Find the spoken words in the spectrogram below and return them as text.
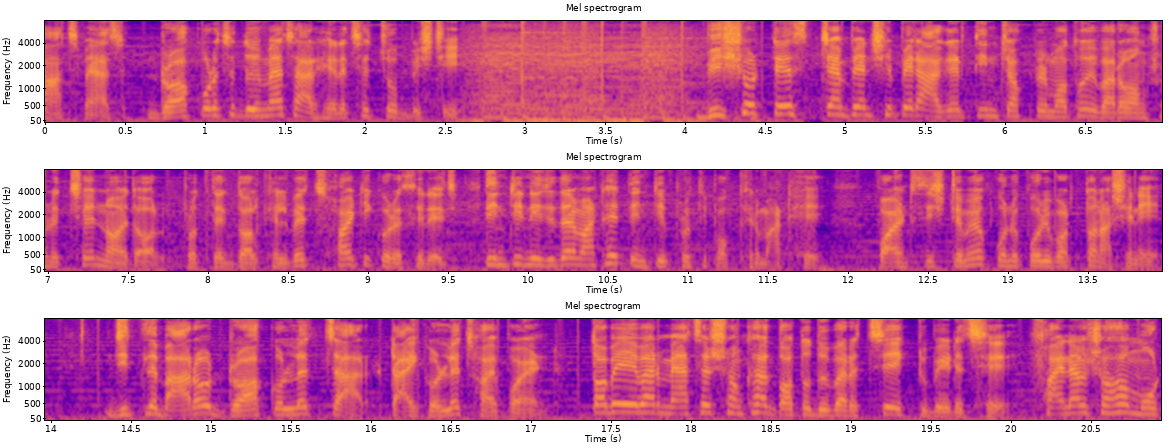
পাঁচ ম্যাচ। ড্র করেছে দুই ম্যাচ আর হেরেছে চব্বিশটি। বিশ্ব টেস্ট চ্যাম্পিয়নশিপের আগের তিন চক্রের মতো এবারও অংশ নিচ্ছে নয় দল। প্রত্যেক দল খেলবে ছয়টি করে সিরিজ, তিনটি নিজেদের মাঠে, তিনটি প্রতিপক্ষের মাঠে। পয়েন্ট সিস্টেমেও কোনো পরিবর্তন আসেনি। জিতলে বারো, ড্র করলে চার, টাই করলে ছয় পয়েন্ট। তবে এবার ম্যাচের সংখ্যা গত দুবারের চেয়ে একটু বেড়েছে। ফাইনাল সহ মোট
